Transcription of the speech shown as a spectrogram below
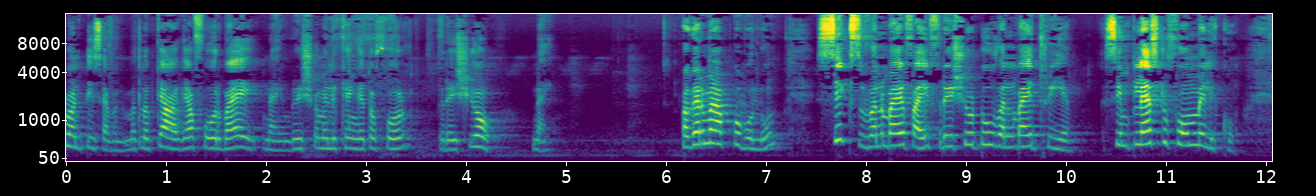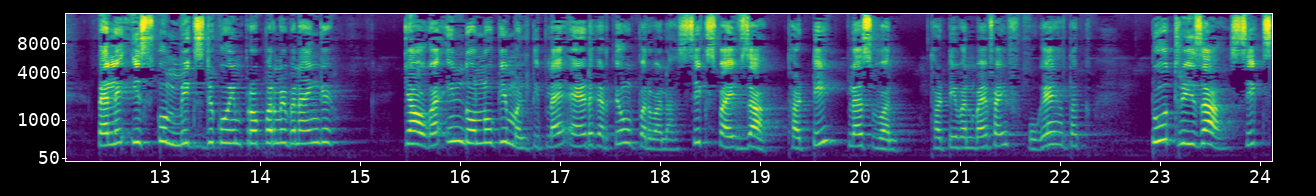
ट्वेंटी सेवन मतलब क्या आ गया? फोर बाय नाइन। रेशियो में लिखेंगे तो फोर, रेशियो नाइन। अगर मैं आपको बोलूँ, six one by five, ratio two one by three है। सिंपलेस्ट फॉर्म में लिखो। पहले इसको मिक्सड को इम्प्रॉपर में बनाएँगे। क्या होगा? इन दोनों की मल्टीप्लाई ऐड करते हैं ऊपर वाला। सिक्स फाइव जा thirty plus one. Thirty one by five हो गए यहाँ तक। टू थ्री जा six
